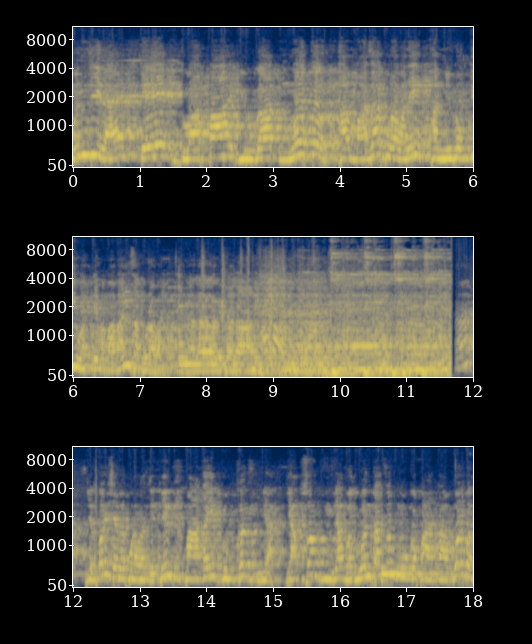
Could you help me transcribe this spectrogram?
मंदिर आहे ते द्वापार युगात नव्हतं. हा माझा पुरावा नाही हा निरोक्ती वक्ते बाबांचा पुरावा आहे. जन्मरेषेला पुरावा देतील मग आता हे दुःख या याचं या भगवंताचं मुख पाहता बरोबर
